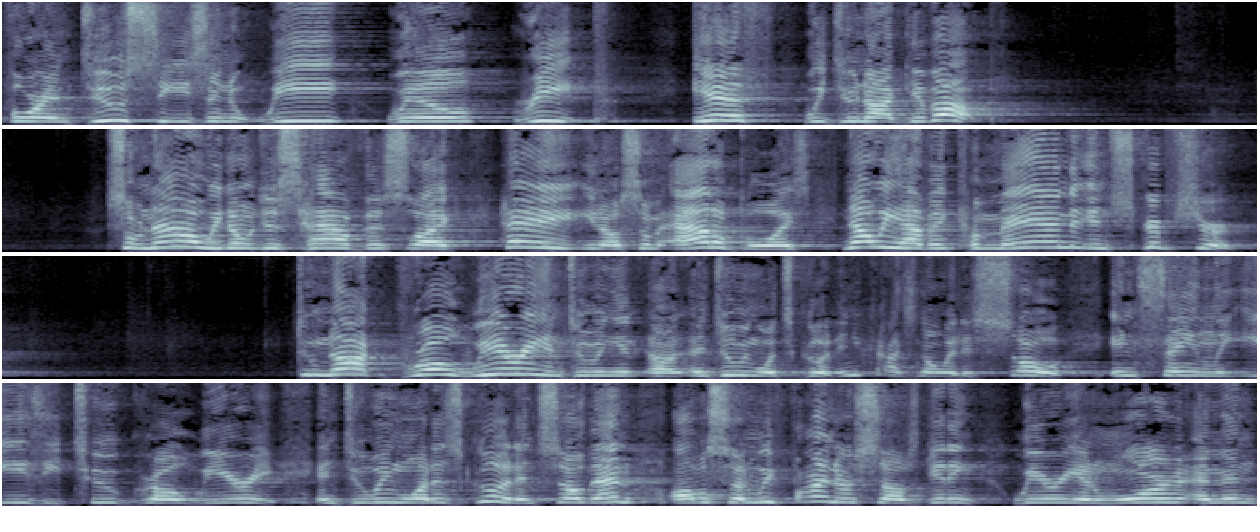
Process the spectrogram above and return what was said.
for in due season we will reap if we do not give up. So now we don't just have this, like, hey, you know, some attaboys. Now we have a command in Scripture Do not grow weary in doing, it, uh, in doing what's good. And you guys know it is so insanely easy to grow weary in doing what is good. And so then all of a sudden we find ourselves getting weary and worn and then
